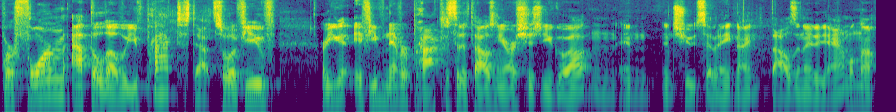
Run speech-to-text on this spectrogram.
Perform at the level you've practiced at. So if you've are you if you've never practiced at a thousand yards, should you go out and, and, and shoot seven, eight, nine thousand at an animal? No,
